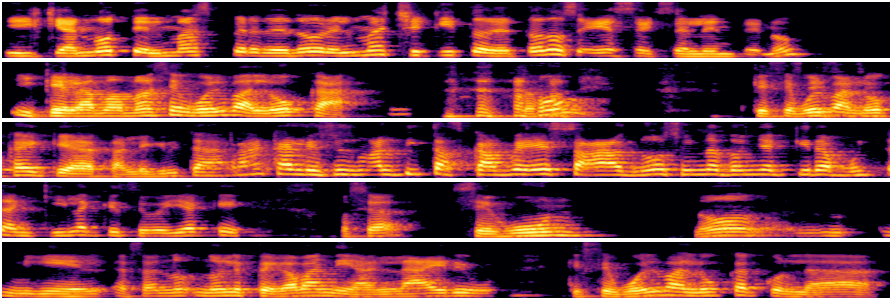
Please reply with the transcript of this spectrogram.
y que anote el más perdedor, el más chiquito de todos, es excelente, ¿no? Y que la mamá se vuelva loca, ¿no? que se vuelva loca y que hasta le grita, arráncale sus malditas cabezas, ¿no? Soy una doña que era muy tranquila, que se veía que, o sea, según, ¿no? Ni él, o sea, no, no, le pegaba ni al aire, que se vuelva loca con la,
